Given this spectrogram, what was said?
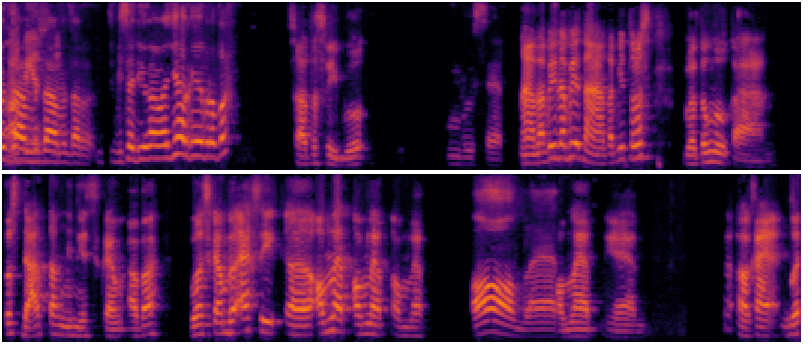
Bentar, Obviously. bentar, bentar. Bisa diulang lagi harganya berapa? Seratus ribu. Buset. Nah tapi tapi nah tapi terus gue tunggu kan, terus datang ini scram apa? Buat scramble egg sih eh, omelet omelet omelet Oh, omelet. omelet ya. Eh, kayak gue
